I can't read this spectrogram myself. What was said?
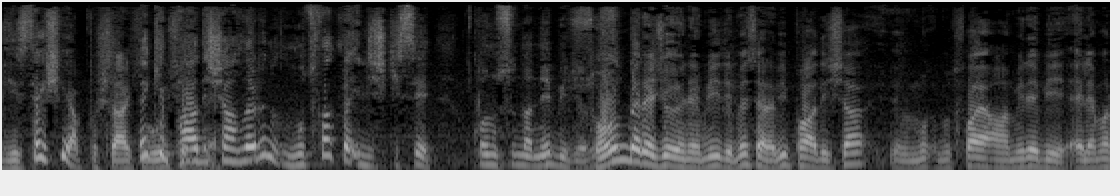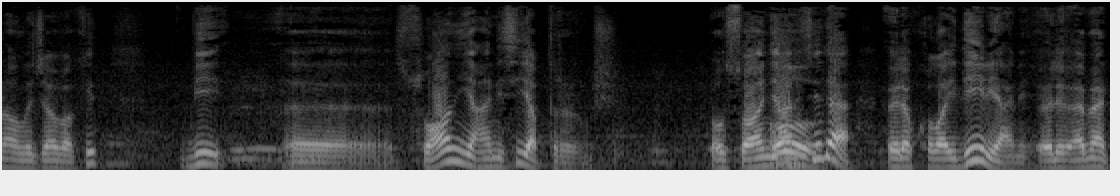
dirsek şey yapmışlar ki bu Peki işlerinde. padişahların mutfakla ilişkisi konusunda ne biliyoruz? Son derece önemliydi. Mesela bir padişah e, mu- mutfağa amire bir eleman alacağı vakit bir e, soğan yahnisi yaptırırmış. O soğan yahnisi de öyle kolay değil yani. Öyle hemen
